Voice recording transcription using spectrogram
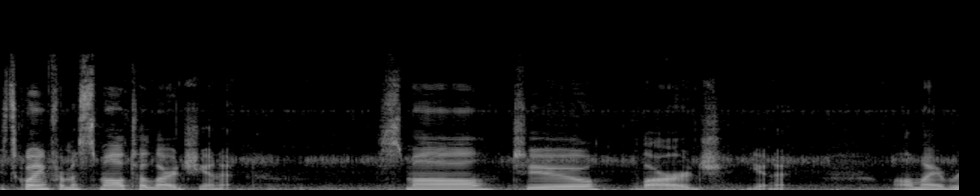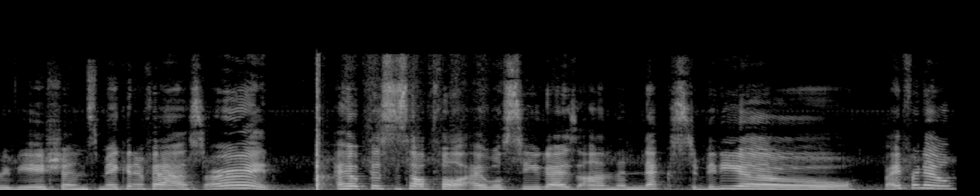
it's going from a small to large unit. Small to large unit. All my abbreviations, making it fast. All right. I hope this is helpful. I will see you guys on the next video. Bye for now.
